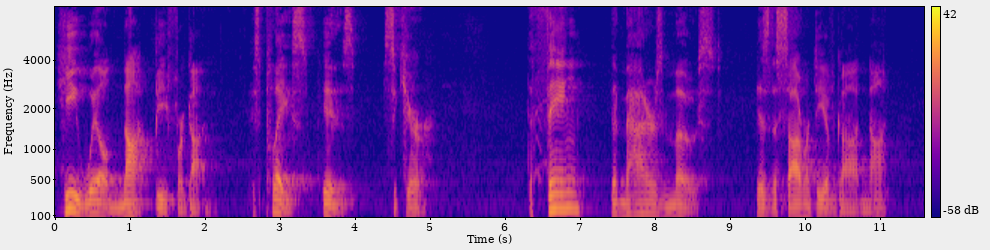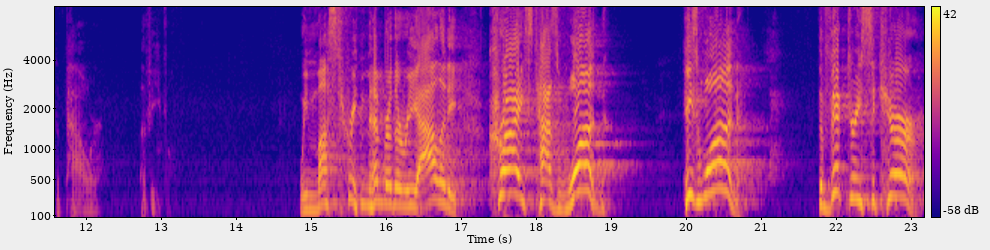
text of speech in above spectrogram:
he will not be forgotten. His place is secure. The thing that matters most is the sovereignty of God, not the power of evil. We must remember the reality Christ has won. He's won. The victory's secure.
